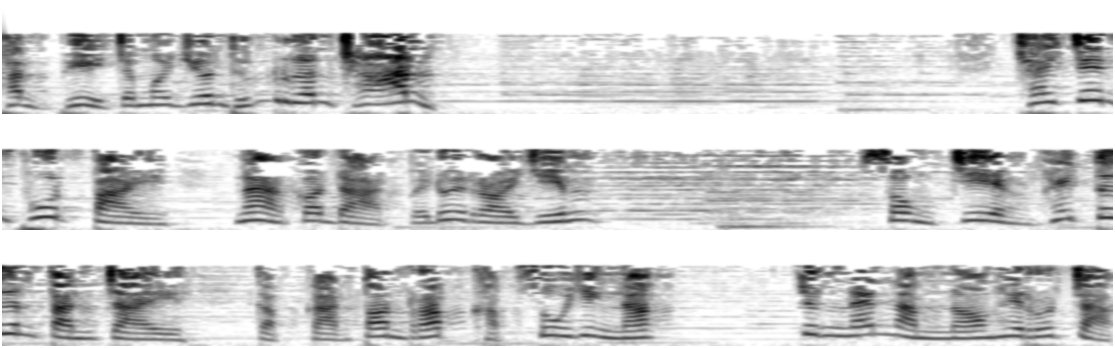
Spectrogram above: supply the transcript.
ท่านพี่จะมาเยือนถึงเรือนชานใช้จิ้นพูดไป หน้าก็ดาดไปด้วยรอยยิ้ม ส่งเจียงให้ตื้นตันใจ กับการต้อนรับขับสู้ยิ่งนัก จึงแนะนำน้องให้รู้จัก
